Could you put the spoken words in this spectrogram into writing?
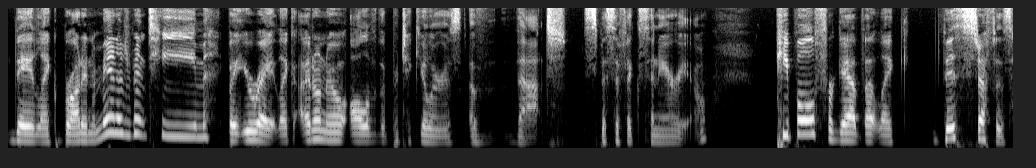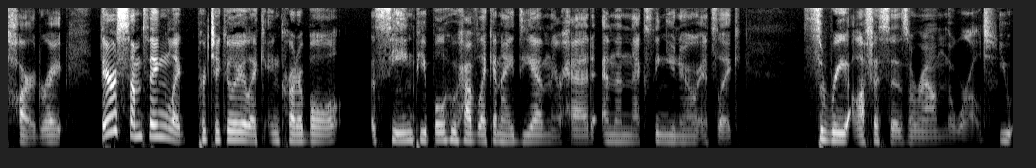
they like brought in a management team, but you're right. Like I don't know all of the particulars of that specific scenario. People forget that like this stuff is hard, right? There's something like particularly like incredible seeing people who have like an idea in their head and then next thing you know it's like three offices around the world. You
